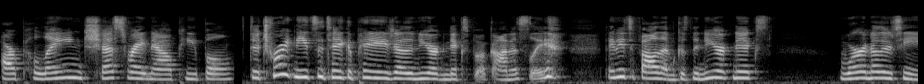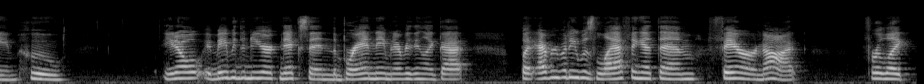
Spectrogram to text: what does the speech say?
are playing chess right now, people. Detroit needs to take a page out of the New York Knicks book, honestly. they need to follow them because the New York Knicks were another team who you know, it may be the New York Knicks and the brand name and everything like that, but everybody was laughing at them, fair or not, for like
